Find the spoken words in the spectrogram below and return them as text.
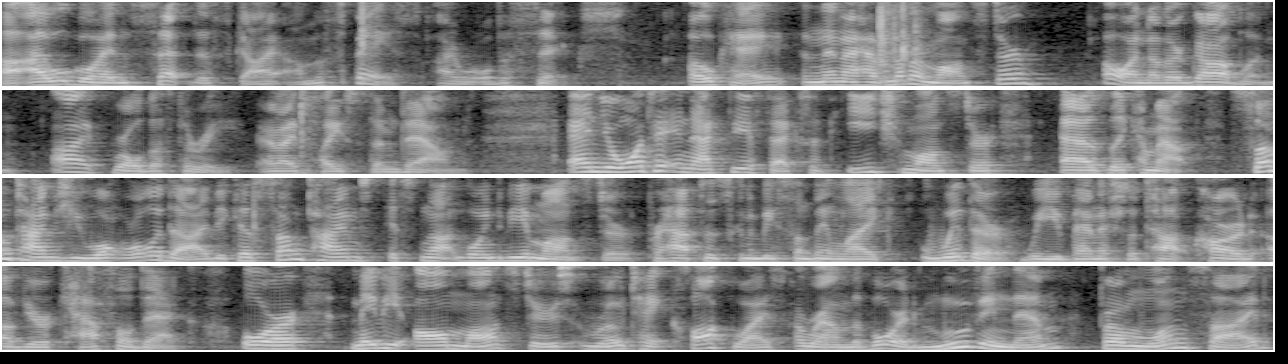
I will go ahead and set this guy on the space. I rolled a six. Okay, and then I have another monster. Oh, another goblin. I rolled a three, and I placed them down. And you'll want to enact the effects of each monster as they come out. Sometimes you won't roll a die because sometimes it's not going to be a monster. Perhaps it's going to be something like Wither, where you banish the top card of your castle deck. Or maybe all monsters rotate clockwise around the board, moving them from one side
